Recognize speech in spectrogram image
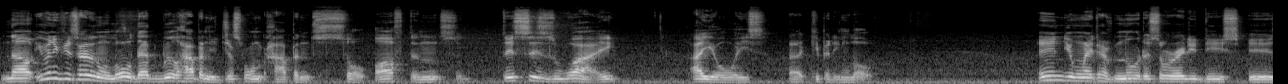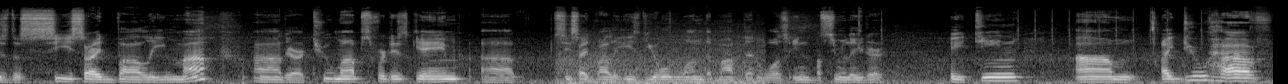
Now even if you set it on low that will happen it just won't happen so often. So this is why i always uh, keep it in low and you might have noticed already this is the Seaside Valley map. Uh, there are two maps for this game. Uh, Seaside Valley is the old one, the map that was in Bus Simulator 18. Um, I do have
